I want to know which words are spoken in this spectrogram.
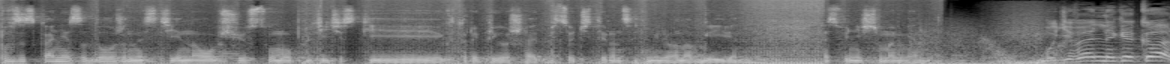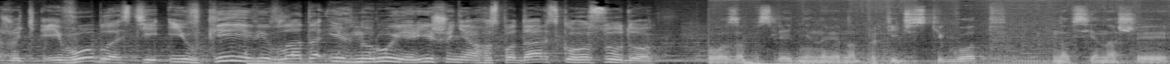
по взысканию задолженности на общую сумму практически, которая превышает 514 миллионов гривен на сегодняшний момент. Будівельники кажуть, і в області, і в Києві влада ігнорує рішення господарського суду. За последний, наверное, практически год на все наши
